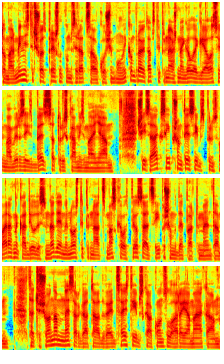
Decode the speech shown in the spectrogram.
Tomēr ministri šos priekšlikumus ir atsaukuši un likumprojekta apstiprināšanai galīgajā lasījumā virzīs bez saturiskām izmaiņām. Šīs ēkas īpašuma tiesības pirms vairāk nekā 20 gadiem ir nostiprinātas Maskavas pilsētas īpašuma departamentam, taču šo namu nesargā tāda veida saistības kā konsulārajām ēkām.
